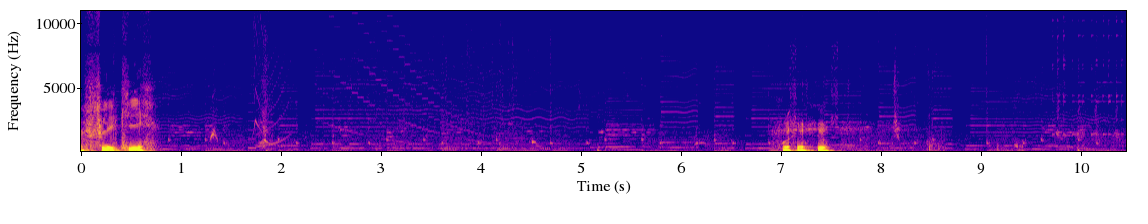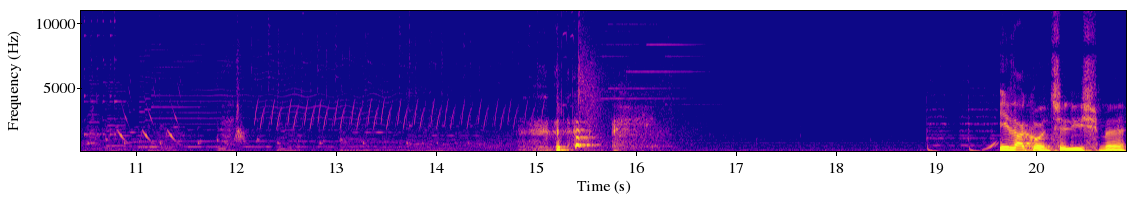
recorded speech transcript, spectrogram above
Fliki. I zakończyliśmy.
